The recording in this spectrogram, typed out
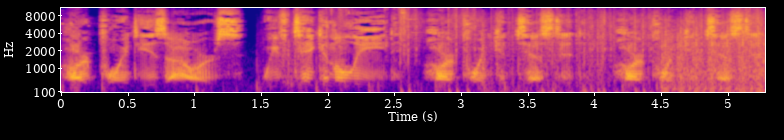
Hard point is ours. We've taken the lead. Hard point contested. Hard point contested.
